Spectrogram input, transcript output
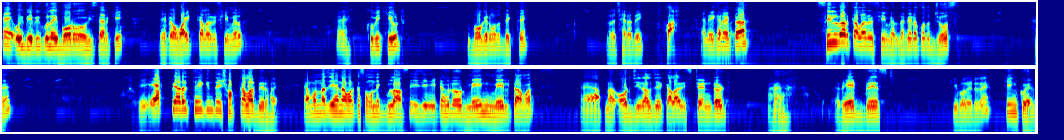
হ্যাঁ ওই বেবিগুলোই বড় হয়েছে আর কি। এটা হোয়াইট কালারের ফিমেল হ্যাঁ খুবই কিউট বগের মতো দেখতে। ছেড়ে দিই। বাহ! এখানে একটা সিলভার কালারের ফিমেল দেখো এটা কত জোস। হ্যাঁ? এই এক পেয়ারের থেকে কিন্তু এই সব কালার বের হয়। এমন না যে এখানে আমার কাছে অনেকগুলো আছে। এই যে এটা হলো ওর মেইন মেলটা আমার। আপনার অরিজিনাল যে কালার স্ট্যান্ডার্ড রেড ব্রেস্ট কি বলে এটা রে কিং কোয়েল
